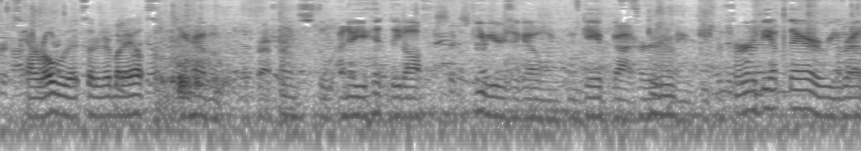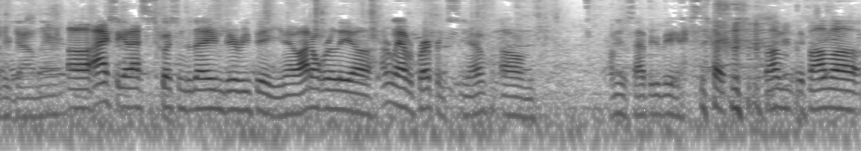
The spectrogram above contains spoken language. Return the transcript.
just kind of rolled with it. So did everybody else. Do you have a, a preference? I know you hit lead off a few years ago when, when Gabe got hurt. I mean, do you prefer to be up there, or were you rather down there? Uh, I actually got asked this question today in Deer VP. You know, I don't really, uh, I don't really have a preference. You know, um, I'm just happy to be here. So if I'm, if I'm uh,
